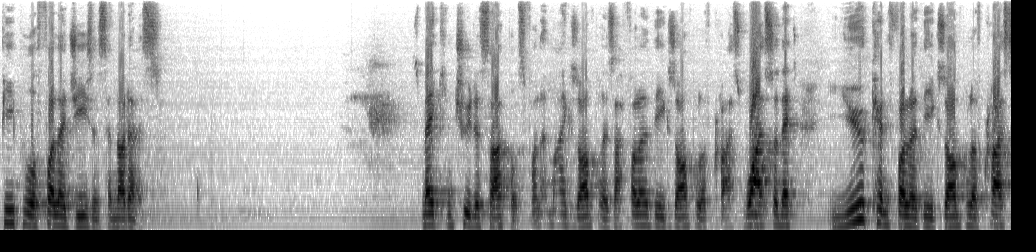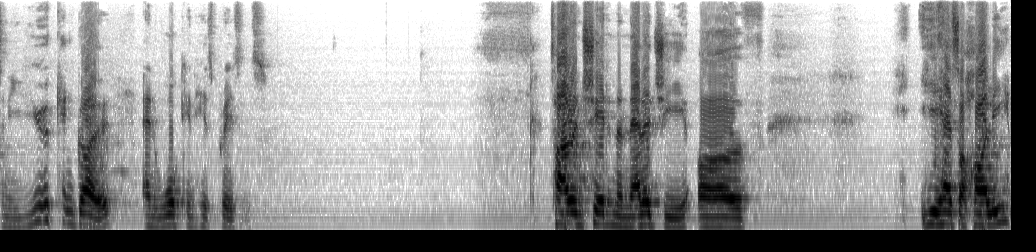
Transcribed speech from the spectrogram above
people will follow Jesus and not us. It's making true disciples. Follow my example as I follow the example of Christ. Why? So that you can follow the example of Christ and you can go and walk in his presence. Tyrone shared an analogy of he has a Harley,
